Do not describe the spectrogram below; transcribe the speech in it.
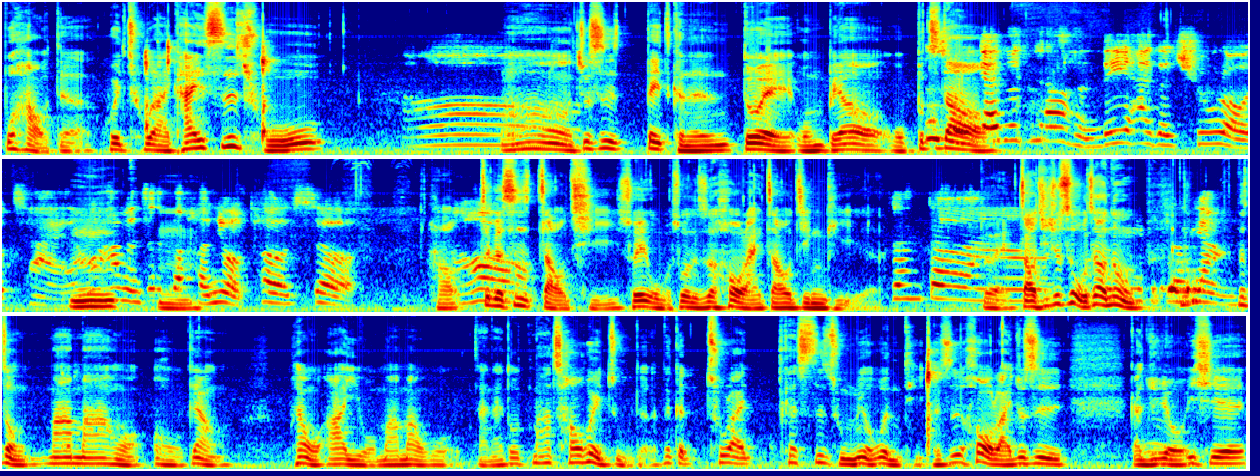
不好的，会出来开私厨。哦，就是被可能对我们不要，我不知道，应该都是要很厉害的手路菜，然后他们真的很有特色。好，这个是早期，所以我们说的是后来招晶体的，真的啊。对，早期就是我知道那种那种妈妈哦哦这样，像我阿姨、我妈妈、我奶奶都妈超会煮的，那个出来开私厨没有问题。可是后来就是感觉有一些，嗯、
